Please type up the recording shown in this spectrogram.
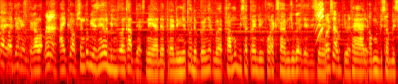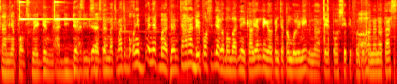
Aku ajarin. Kalau Mana? IQ option tuh biasanya lebih lengkap Jas. Nih ada tradingnya tuh ada banyak banget. Kamu bisa trading forex saham juga Jas di sini. For example, Nah, gimana? kamu bisa beli sahamnya Volkswagen, Adidas, Adidas. bisa dan macam-macam. Pokoknya banyak banget. Dan cara depositnya gampang banget nih. Kalian tinggal pencet tombol ini, bentar. Deposit di pojok Oh. kanan atas.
